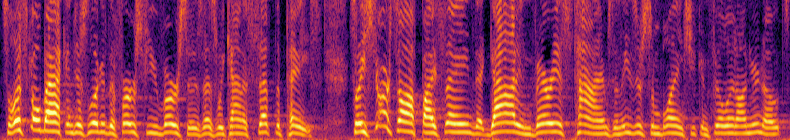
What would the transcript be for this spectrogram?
So let's go back and just look at the first few verses as we kind of set the pace. So he starts off by saying that God, in various times, and these are some blanks you can fill in on your notes,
